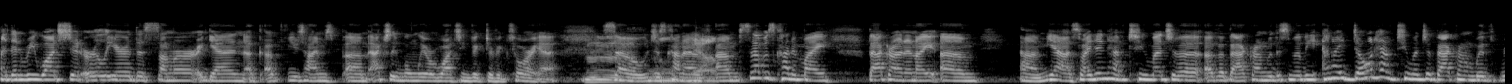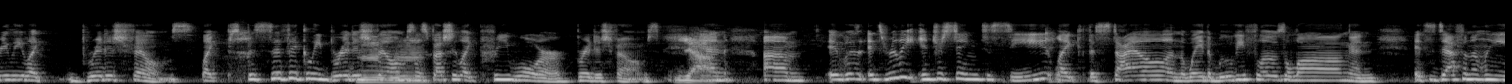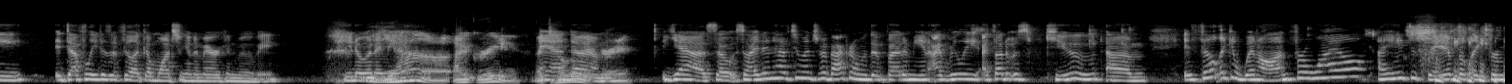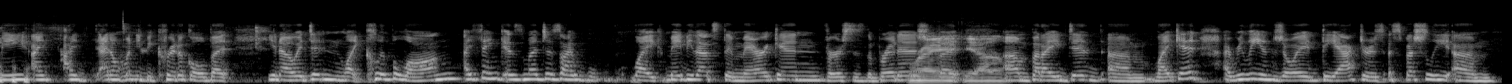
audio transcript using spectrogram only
and then rewatched it earlier this summer again a, a few times. Um, actually, when we were watching Victor Victoria, so just Mm, kind of yeah. um, so that was kind of my background, and I um, um, yeah, so I didn't have too much of a, of a background with this movie, and I don't have too much of a background with really like British films, like specifically British Mhm. films, especially like pre-war British films. Yeah. And um, it was it's really interesting to see like the style and the way the movie flows along, and it's definitely it definitely doesn't feel like I'm watching an American movie. You know what I mean? Yeah, I agree. I And, totally um, agree. Yeah so so i didn't have too much of a background with it but i mean i really i thought it was cute um it felt like it went on for a while i hate to say it but like for me i i, I don't want to be critical but you know it didn't like clip along i think as much as i like maybe that's the american versus the british Right. but yeah. um, but I did um, like it. I really enjoyed the actors, especially um,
